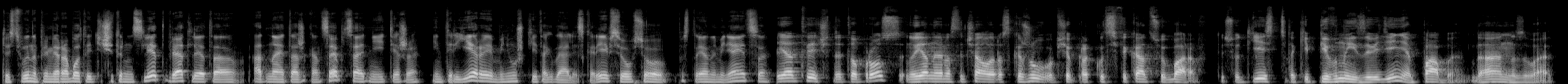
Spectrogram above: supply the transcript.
То есть вы, например, работаете 14 лет, вряд ли это одна и та же концепция, одни и те же интерьеры, менюшки и так далее. Скорее всего, все постоянно меняется. Я отвечу на этот вопрос, но я, наверное, сначала расскажу вообще про классификацию баров. То есть вот есть такие пивные заведения, пабы, да, называют.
